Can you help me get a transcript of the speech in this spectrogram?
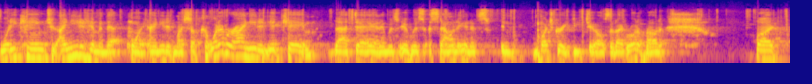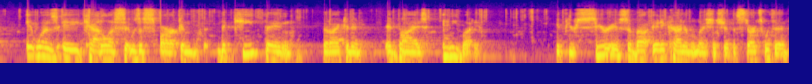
what he came to. I needed him in that point. I needed myself. Whatever I needed, it came that day, and it was it was astounding, and it's in much great details that I wrote about it. But it was a catalyst. It was a spark, and the key thing that I can advise anybody, if you're serious about any kind of relationship, it starts within.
